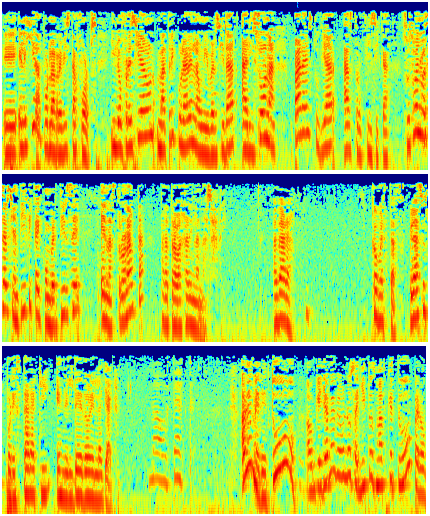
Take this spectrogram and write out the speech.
eh, elegida por la revista Forbes y le ofrecieron matricular en la Universidad Arizona para estudiar astrofísica. Su sueño es ser científica y convertirse en astronauta para trabajar en la NASA. Adara, ¿cómo estás? Gracias por estar aquí en el dedo en la llaga. No, usted. Háblame de tú, aunque ya me veo unos añitos más que tú, pero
